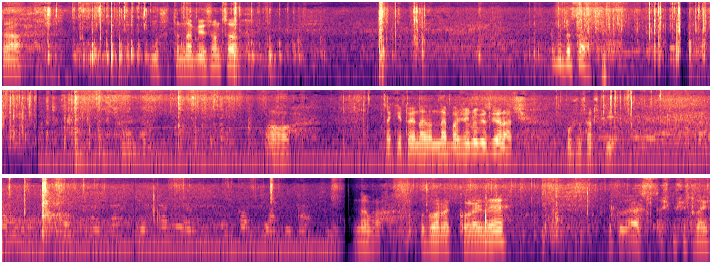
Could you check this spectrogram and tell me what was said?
Tak. Muszę to na bieżąco wydostawać. O, takie to ja na, na bazie lubię zbierać. Puszuszaczki. Transakcję skanując swój kod dla aplikacji. Dobra, worek kolejny. Tylko teraz coś mi się tutaj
